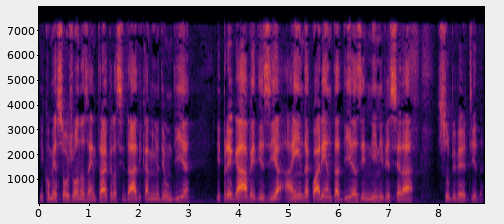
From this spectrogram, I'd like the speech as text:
e começou Jonas a entrar pela cidade, caminho de um dia, e pregava e dizia: Ainda quarenta dias e Nínive será subvertida.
